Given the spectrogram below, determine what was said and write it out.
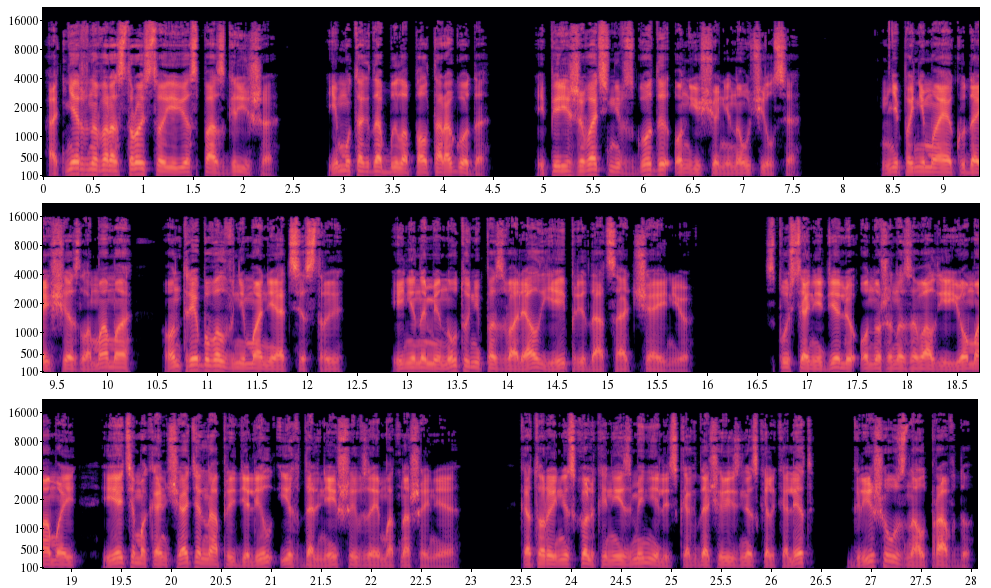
От нервного расстройства ее спас Гриша. Ему тогда было полтора года, и переживать невзгоды он еще не научился. Не понимая, куда исчезла мама, он требовал внимания от сестры и ни на минуту не позволял ей предаться отчаянию. Спустя неделю он уже называл ее мамой и этим окончательно определил их дальнейшие взаимоотношения, которые нисколько не изменились, когда через несколько лет Гриша узнал правду.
